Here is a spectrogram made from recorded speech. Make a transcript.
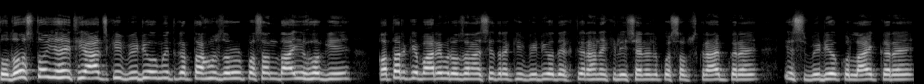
तो दोस्तों, यही थी आज की वीडियो उम्मीद करता हूँ ज़रूर पसंद आई होगी। कतर के बारे में रोज़ाना इसी तरह की वीडियो देखते रहने के लिए चैनल को सब्सक्राइब करें, इस वीडियो को लाइक करें।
